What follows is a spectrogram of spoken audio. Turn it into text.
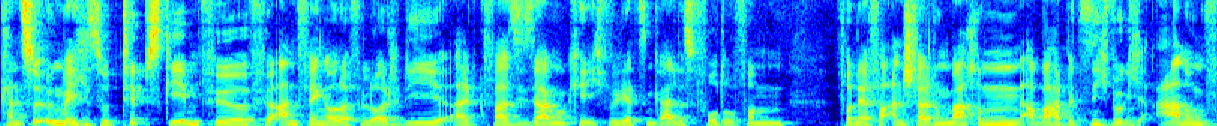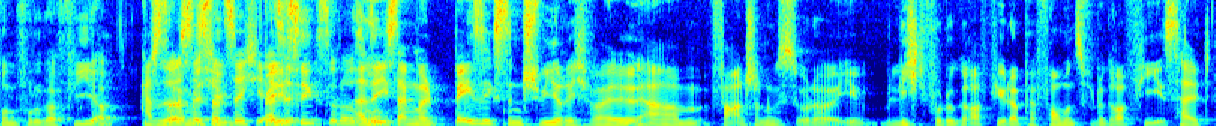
kannst du irgendwelche so Tipps geben für, für Anfänger oder für Leute, die halt quasi sagen, okay, ich will jetzt ein geiles Foto von von der Veranstaltung machen, aber habe jetzt nicht wirklich Ahnung von Fotografie. Gibt's also das ist tatsächlich also Basics also, oder so. Also ich sage mal, Basics sind schwierig, weil mhm. ähm, Veranstaltungs- oder Lichtfotografie oder Performancefotografie ist halt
